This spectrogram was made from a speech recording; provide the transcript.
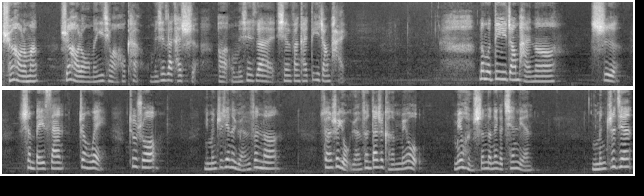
选好了吗？选好了，我们一起往后看。我们现在开始，呃，我们现在先翻开第一张牌。那么第一张牌呢？是圣杯三正位，就是说你们之间的缘分呢，虽然是有缘分，但是可能没有没有很深的那个牵连。你们之间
